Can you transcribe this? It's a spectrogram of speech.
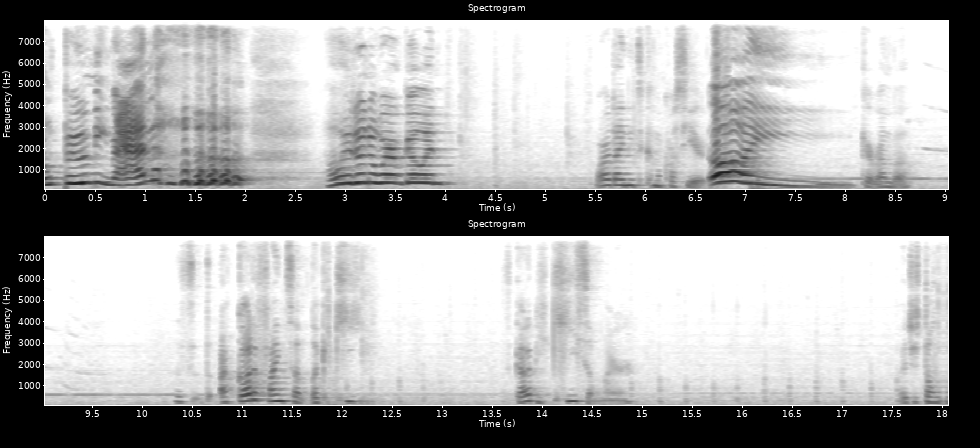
Don't boo me, man! oh, I don't know where I'm going. Why would I need to come across here? Oh, caramba. This, I've got to find some like a key. There's got to be a key somewhere. I just don't.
